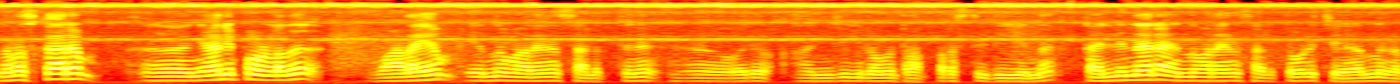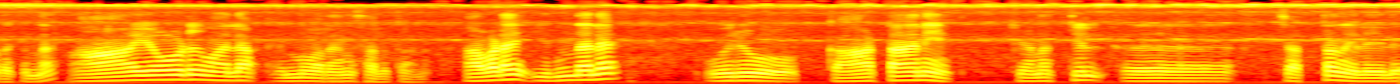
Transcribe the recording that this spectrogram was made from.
നമസ്കാരം. ഞാനിപ്പോൾ ഉള്ളത് വളയം എന്ന് പറയുന്ന സ്ഥലത്തിന് ഒരു അഞ്ച് കിലോമീറ്റർ അപ്പുറം സ്ഥിതി ചെയ്യുന്ന കല്ലിനര എന്ന് പറയുന്ന സ്ഥലത്തോട് ചേർന്ന് കിടക്കുന്ന ആയോട് മല എന്ന് പറയുന്ന സ്ഥലത്താണ്. അവിടെ ഇന്നലെ ഒരു കാട്ടാനയെ കിണറ്റിൽ ചത്ത നിലയിൽ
